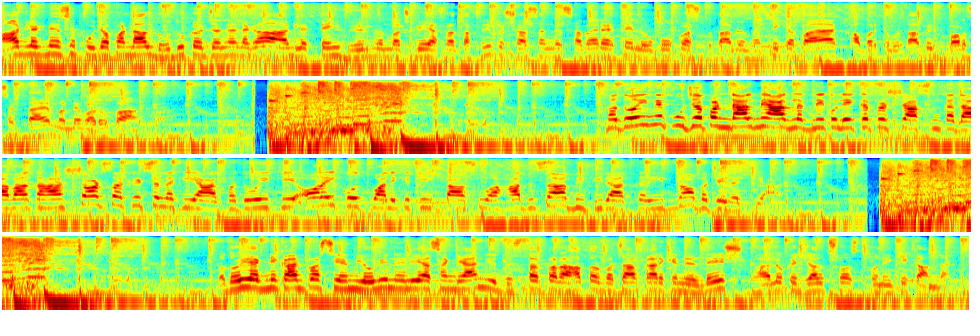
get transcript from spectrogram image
आग लगने से पूजा पंडाल धू कर जलने लगा। आग लगते ही भीड़ में मच गई अफरा तफरी प्रशासन ने समय रहते लोगों को अस्पताल में भर्ती करवाया। खबर के मुताबिक बढ़ सकता है मरने वालों का आंकड़ा। भदोई में पूजा पंडाल में आग लगने को लेकर प्रशासन का दावा कहा शॉर्ट सर्किट से लगी आग। भदोई के और एक कोतवाली के ठीक पास हुआ हादसा। बीती रात करीब नौ बजे लगी आग। भदोई अग्निकांड पर सीएम योगी ने लिया संज्ञान युद्ध स्तर पर राहत और बचाव कार्य के निर्देश घायलों के जल्द स्वस्थ होने की कामना की।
